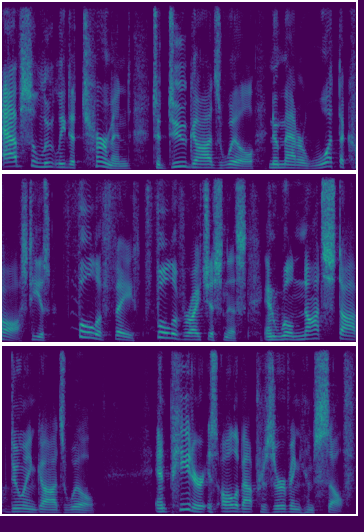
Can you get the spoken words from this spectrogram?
absolutely determined to do God's will no matter what the cost. He is full of faith, full of righteousness, and will not stop doing God's will. And Peter is all about preserving himself.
